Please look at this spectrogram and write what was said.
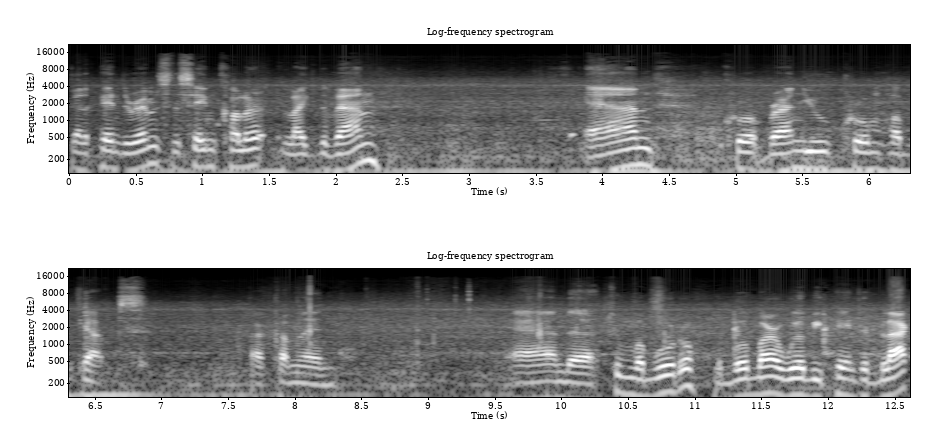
Gonna paint the rims the same color like the van. And brand new chrome hubcaps are coming in. And uh, Tumbaburro, the bull bar will be painted black.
